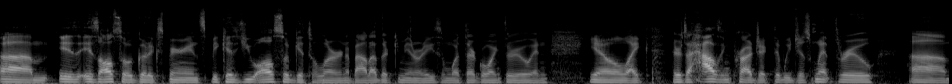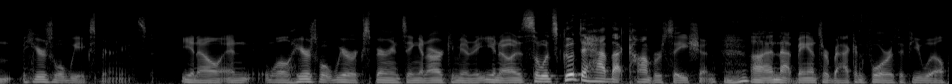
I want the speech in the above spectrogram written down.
um, is is also a good experience because you also get to learn about other communities and what they're going through, and you know, like there's a housing project that we just went through. Um, here's what we experienced, you know, and well, here's what we're experiencing in our community, you know, and so it's good to have that conversation uh, and that banter back and forth, if you will.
